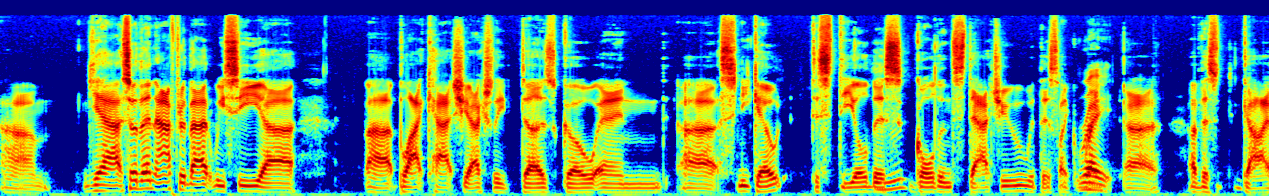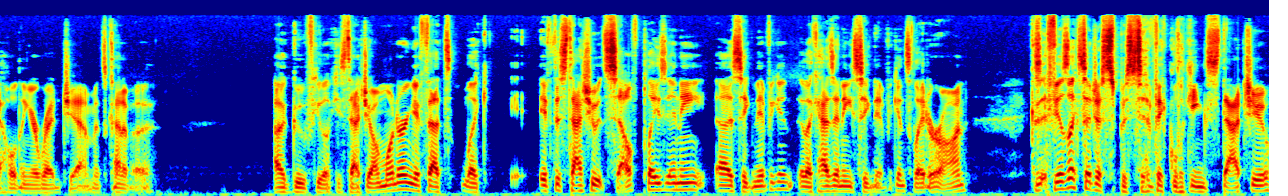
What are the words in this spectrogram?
Um, yeah. So then after that, we see uh, uh, Black Cat. She actually does go and uh, sneak out to steal this golden statue with this like red, uh, of this guy holding a red gem. It's kind of a a goofy looking statue. I'm wondering if that's like if the statue itself plays any uh, significant like has any significance later on because it feels like such a specific looking statue.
